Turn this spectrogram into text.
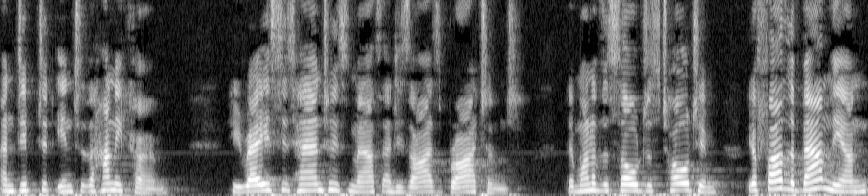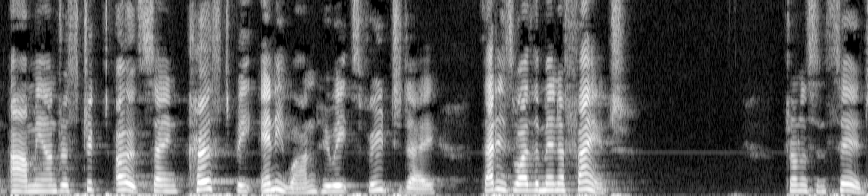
and dipped it into the honeycomb. He raised his hand to his mouth and his eyes brightened. Then one of the soldiers told him, Your father bound the army under a strict oath, saying, Cursed be anyone who eats food today. That is why the men are faint. Jonathan said,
